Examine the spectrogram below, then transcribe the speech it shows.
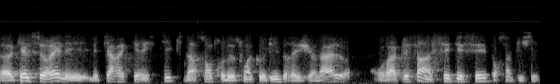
euh, quelles seraient les, les caractéristiques d'un centre de soins Covid régional? On va appeler ça un CTC pour simplifier.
